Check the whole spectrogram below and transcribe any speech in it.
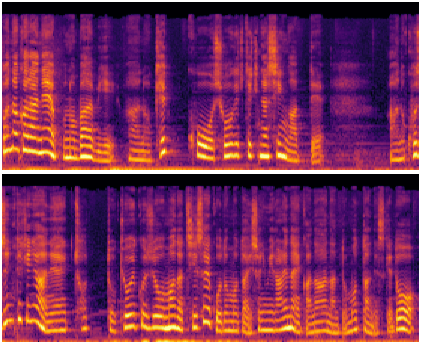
端からねこのバービーあの結構衝撃的なシーンがあってあの個人的にはねちょっと教育上まだ小さい子供とは一緒に見られないかななんて思ったんですけど、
